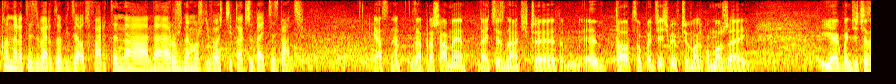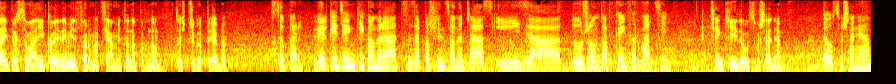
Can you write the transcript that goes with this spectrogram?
Konrad jest bardzo, widzę, otwarty na, na różne możliwości, także dajcie znać. Jasne. Zapraszamy, dajcie znać, czy to, co powiedzieliśmy, w czym Wam pomoże. I, I jak będziecie zainteresowani kolejnymi informacjami, to na pewno coś przygotujemy. Super. Wielkie dzięki, Konrad, za poświęcony czas i za dużą dawkę informacji. Dzięki i do usłyszenia. Do usłyszenia.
